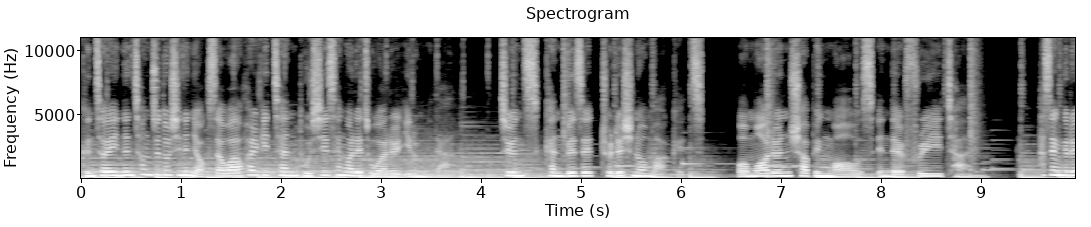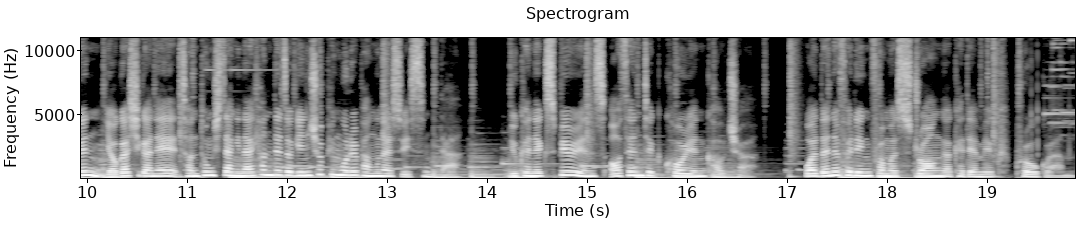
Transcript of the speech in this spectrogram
근처에 있는 청주 도시는 역사와 활기찬 도시 생활의 조화를 이룹니다. Students can visit traditional markets or modern shopping malls in their free time. 학생들은 여가 시간에 전통시장이나 현대적인 쇼핑몰을 방문할 수 있습니다. You can experience authentic Korean culture while benefiting from a strong academic program.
